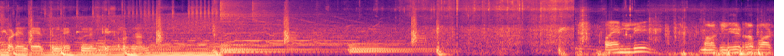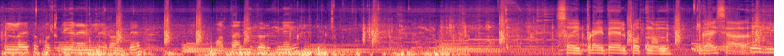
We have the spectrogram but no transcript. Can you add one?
ఇప్పుడు ఎంత వెళ్తుంది ఇప్పుడు నేను తీసుకుంటున్నాను. ఫైనలీ మనకు లీటర్ బాటిల్లో అయితే కొద్దిగా నిండలేదు అంతే. మొత్తానికి దొరికినాయి. సో ఇప్పుడైతే వెళ్ళిపోతున్నాం. గైస్ ఇది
